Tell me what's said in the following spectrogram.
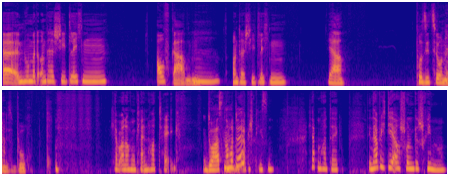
äh, nur mit unterschiedlichen Aufgaben, mhm. unterschiedlichen, ja, Positionen ja. in diesem Buch. Ich habe auch noch einen kleinen Hot Take. Du hast einen Hot Take? Abschließen. Ich habe einen Hot Take. Den habe ich dir auch schon geschrieben.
